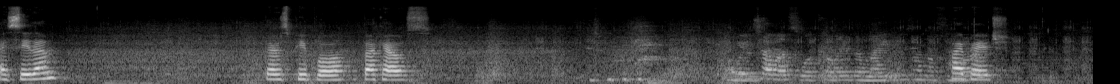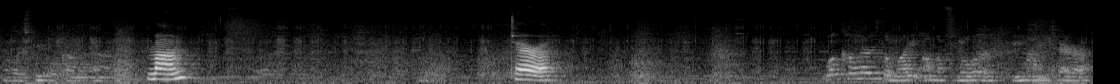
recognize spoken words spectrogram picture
I see them. There's people. Beckhouse. Can you tell us what color the light is on the floor? Hi, Paige. There's people coming out. Mom. Terra. What color is the light on the floor behind Terra?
